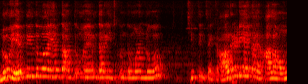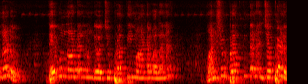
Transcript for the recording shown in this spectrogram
నువ్వు ఏం తిందువో ఏం తాగుతామో ఏం ధరించుకుందామో అని నువ్వు చింతించక ఆల్రెడీ ఆయన అలా ఉన్నాడు. దేవుని నోట నుండి వచ్చి ప్రతి మాట వలన మనుషుడు బ్రతుకుతాడని చెప్పాడు.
